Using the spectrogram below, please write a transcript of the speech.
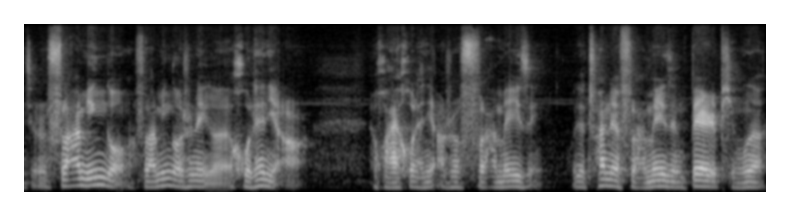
就是 “flamingo”，“flamingo” 是那个火烈鸟，画一火烈鸟说 “flamazing”，我就穿着 “flamazing”，背着瓶子，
